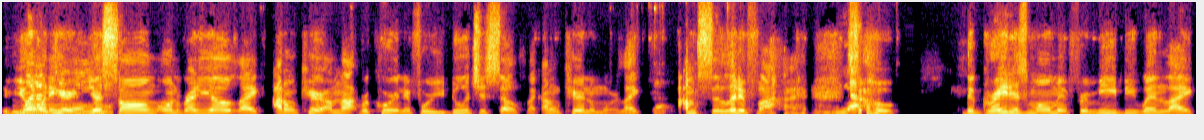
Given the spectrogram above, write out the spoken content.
if you don't want to hear your song on radio, like I don't care. I'm not recording it for you. Do it yourself. Like I don't care no more. Like Yep. I'm solidified. Yep. So the greatest moment for me be when like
